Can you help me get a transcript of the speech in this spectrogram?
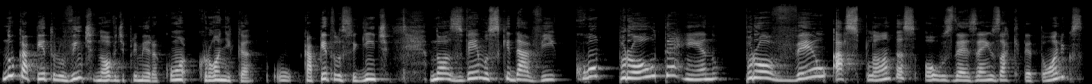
No capítulo 29 de 1 Crônica, o capítulo seguinte, nós vemos que Davi comprou o terreno, proveu as plantas ou os desenhos arquitetônicos,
